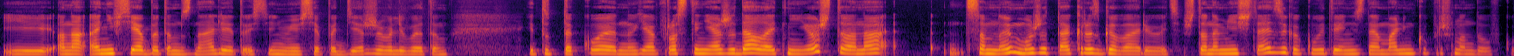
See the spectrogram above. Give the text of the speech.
И она, они все об этом знали, то есть они меня все поддерживали в этом. И тут такое, ну я просто не ожидала от нее, что она со мной может так разговаривать, что она меня считает за какую-то, я не знаю, маленькую прошмандовку.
